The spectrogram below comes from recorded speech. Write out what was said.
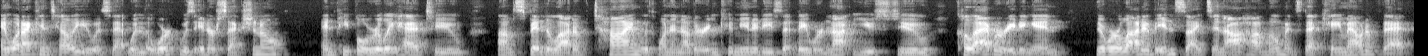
And what I can tell you is that when the work was intersectional and people really had to um, spend a lot of time with one another in communities that they were not used to collaborating in, there were a lot of insights and aha moments that came out of that.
